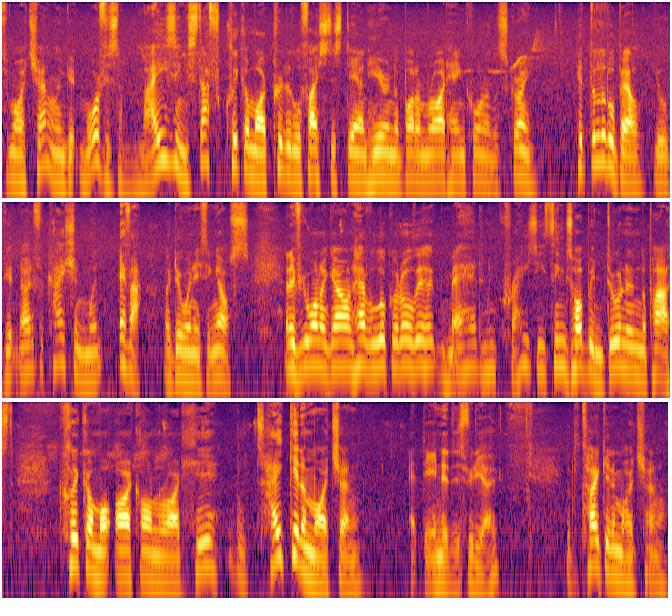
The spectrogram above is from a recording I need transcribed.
to my channel and get more of this amazing stuff, click on my pretty little face just down here in the bottom right hand corner of the screen. Hit the little bell, you'll get notification whenever I do anything else. And if you want to go and have a look at all the mad and crazy things I've been doing in the past, click on my icon right here. It'll take you to my channel at the end of this video. It'll take you to my channel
